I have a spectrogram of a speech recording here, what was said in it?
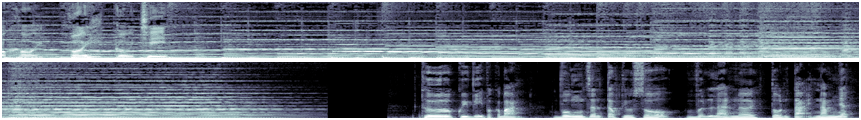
Quốc hội với cử tri. Thưa quý vị và các bạn, vùng dân tộc thiểu số vẫn là nơi tồn tại năm nhất.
